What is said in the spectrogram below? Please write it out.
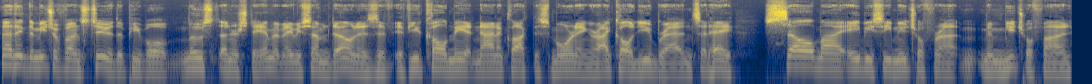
And I think the mutual funds too, that people most understand, but maybe some don't, is if, if you called me at nine o'clock this morning, or I called you, Brad, and said, "Hey, sell my ABC mutual fund," m- mutual fund,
